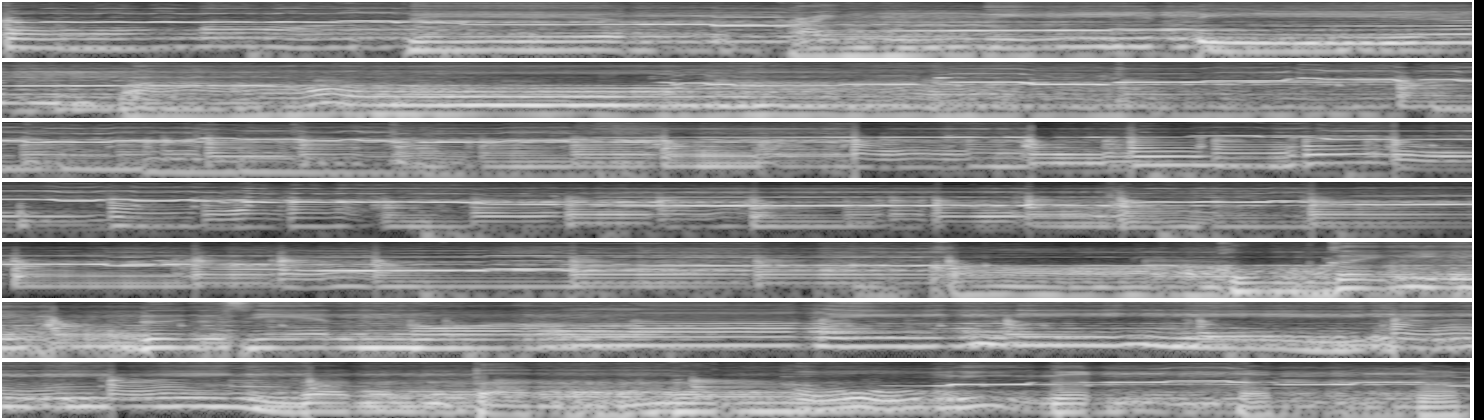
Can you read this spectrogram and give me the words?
ô ngô tiền cảnh ý tiên bảo cỏ cùng cây đơn chen hoa lai ngần tận ngân ô mỹ ngân tận ngân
